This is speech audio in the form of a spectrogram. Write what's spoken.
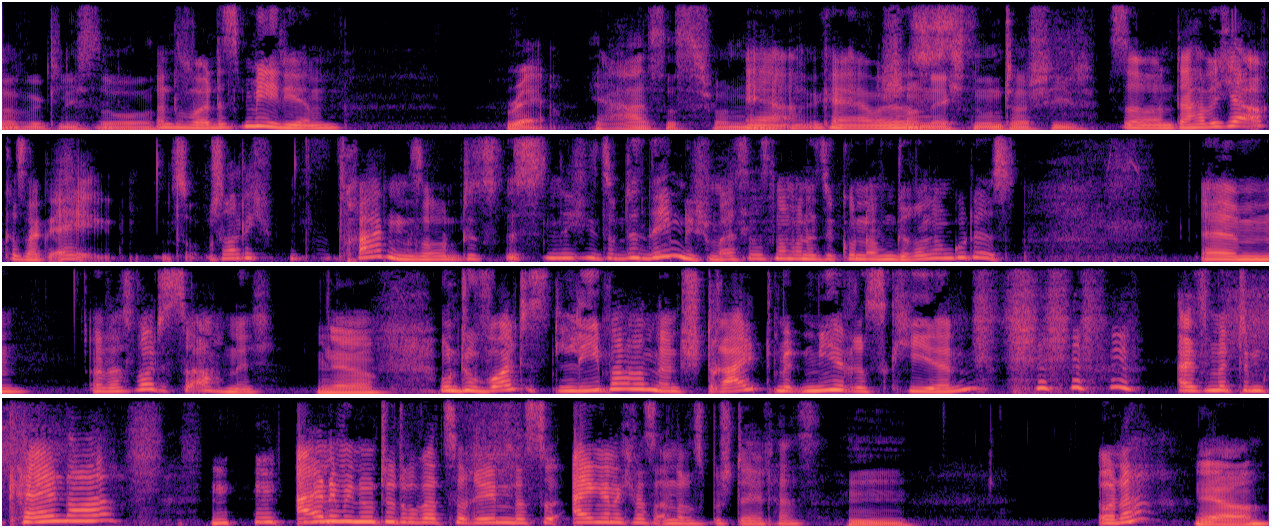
war wirklich so. Und du wolltest Medium. Rare. Ja, es ist schon, Ja, okay, aber schon echt ein Unterschied. So, und da habe ich ja auch gesagt, ey, so, soll ich fragen? So, das ist nicht so das Ding. Die schmeißen das nochmal eine Sekunde auf den Grill und gut ist. Ähm, und das wolltest du auch nicht. Ja. Und du wolltest lieber einen Streit mit mir riskieren, als mit dem Kellner eine Minute drüber zu reden, dass du eigentlich was anderes bestellt hast. Oder? Ja.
